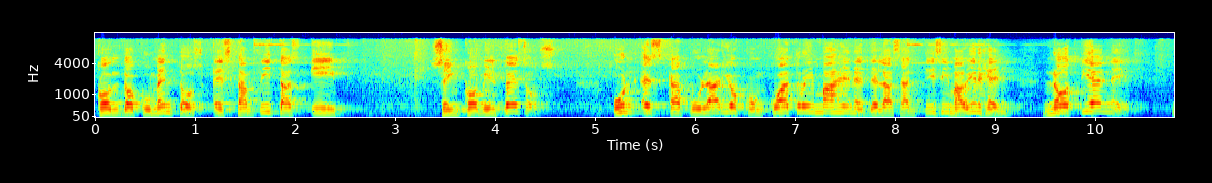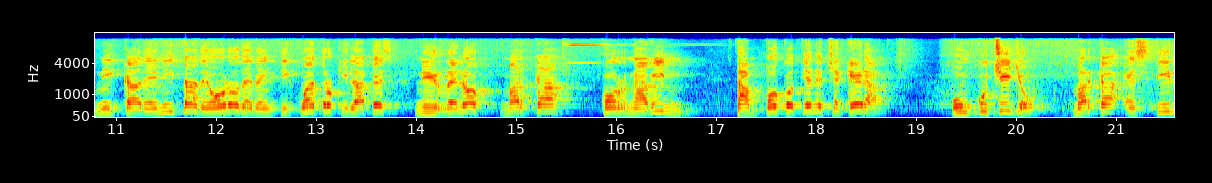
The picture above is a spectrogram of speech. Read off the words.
con documentos, estampitas y 5 mil pesos un escapulario con cuatro imágenes de la Santísima Virgen. No tiene ni cadenita de oro de 24 quilates, ni reloj marca Cornavín. Tampoco tiene chequera. Un cuchillo marca Steel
